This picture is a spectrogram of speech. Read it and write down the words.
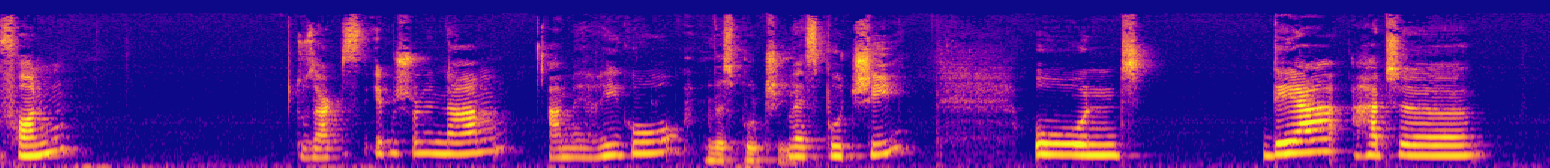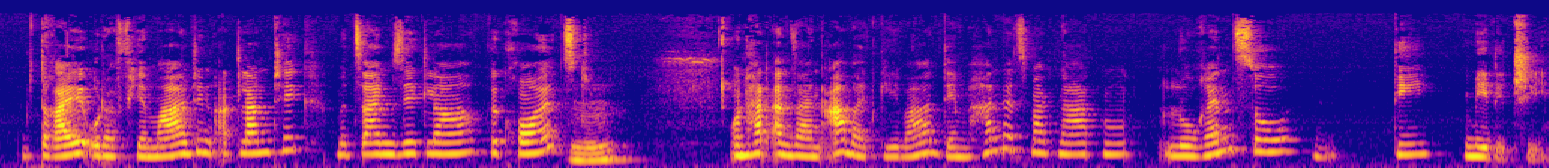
von, du sagtest eben schon den Namen, Amerigo Vespucci. Vespucci. Und der hatte drei oder viermal den Atlantik mit seinem Segler gekreuzt und hat an seinen Arbeitgeber, dem Handelsmagnaten Lorenzo di Medici,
